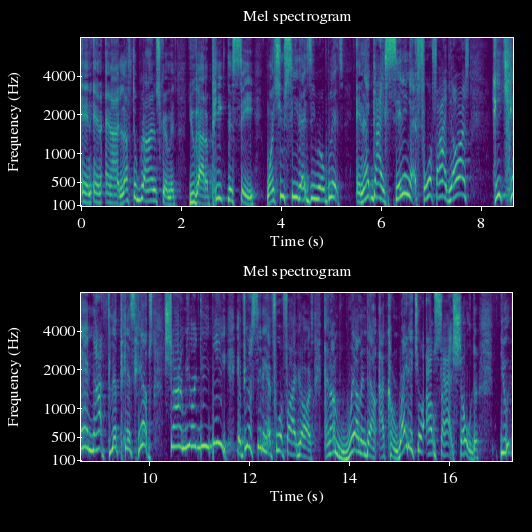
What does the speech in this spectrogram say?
And and and I left the line of scrimmage. You got to peek to see once you see that zero blitz and that guy sitting at four or five yards. He cannot flip his hips. Sherm, you're DB. If you're sitting at four or five yards and I'm welling down, I come right at your outside shoulder. You,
